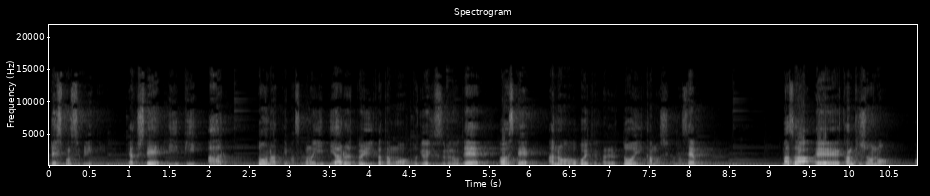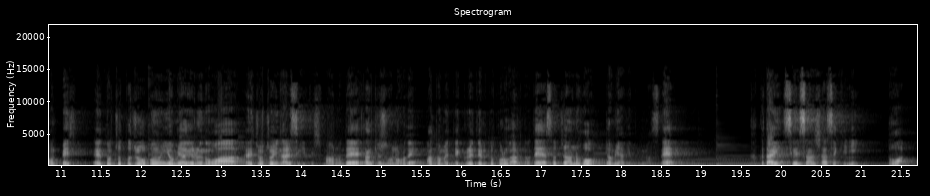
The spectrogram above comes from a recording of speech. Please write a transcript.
Responsibility。略して EPR となっています。この EPR という言い方も時々するので、合わせて、あの、覚えていかれるといいかもしれません。まずは、えー、環境省のホームページ。えっ、ー、と、ちょっと条文読み上げるのは、えー、助長になりすぎてしまうので、環境省の方でまとめてくれてるところがあるので、そちらの方読み上げてみますね。拡大生産者責任とは、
